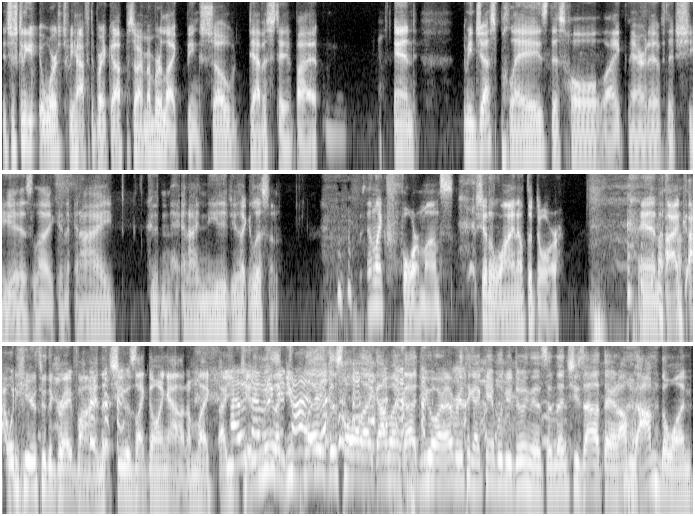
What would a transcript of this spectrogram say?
it's just gonna get worse. We have to break up. So I remember like being so devastated by it. Mhm. And I mean, Jess plays this whole like narrative that she is like, and, and I couldn't, and I needed you. Like, listen, within like four months, she had a line out the door. and I, I would hear through the grapevine that she was like going out. I'm like, are you kidding me? Like you time. played this whole like, oh my god, you are everything. I can't believe you're doing this. And then she's out there, and I'm I'm the one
